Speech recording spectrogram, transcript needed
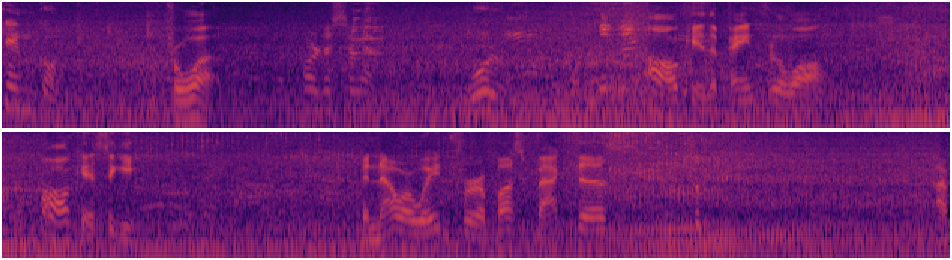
Code For what? for the cement. Wool. Oh, okay, the paint for the wall. Oh, okay, Siggy. And now we're waiting for a bus back to. I,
